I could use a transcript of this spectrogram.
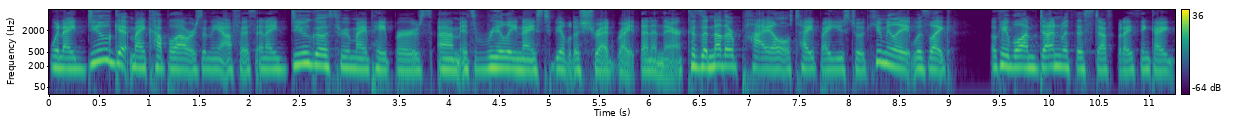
when I do get my couple hours in the office and I do go through my papers, um, it's really nice to be able to shred right then and there. Because another pile type I used to accumulate was like, okay, well, I'm done with this stuff, but I think I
